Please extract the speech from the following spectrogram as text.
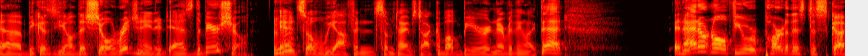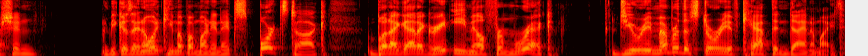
uh, because you know this show originated as the beer show, Mm-hmm. and so we often sometimes talk about beer and everything like that. And I don't know if you were part of this discussion because I know it came up on Monday Night Sports Talk, but I got a great email from Rick. Do you remember the story of Captain Dynamite?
